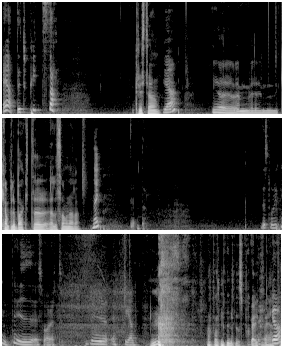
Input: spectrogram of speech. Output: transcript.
Ätit pizza. Christian, Ja, eh, campylobacter eller salmonella? nej, det är inte. Det står inte i svaret. Det blir ett fel. Minuspoäng. Ja.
